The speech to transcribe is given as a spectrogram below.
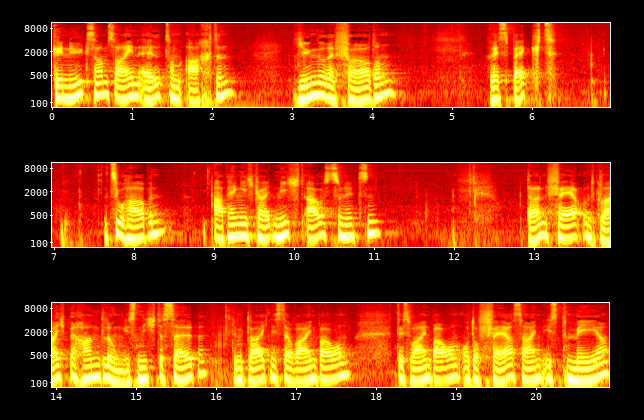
genügsam sein, Eltern achten, Jüngere fördern, Respekt zu haben, Abhängigkeit nicht auszunützen. Dann Fair und Gleichbehandlung ist nicht dasselbe. Dem Gleichnis der Weinbauern, des Weinbauern oder Fair sein ist mehr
